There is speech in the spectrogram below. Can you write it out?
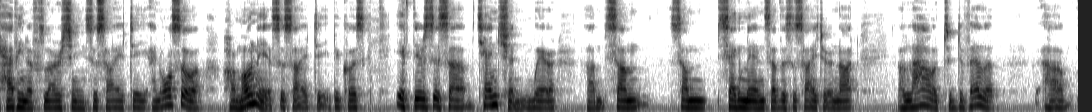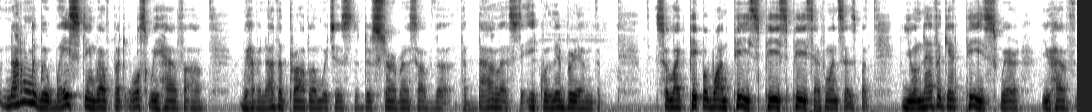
having a flourishing society and also a harmonious society. Because if there's this uh, tension where um, some some segments of the society are not allowed to develop, uh, not only we're wasting wealth, but also we have uh, we have another problem, which is the disturbance of the, the balance, the equilibrium. The, so, like people want peace, peace, peace. Everyone says, but you'll never get peace where you have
